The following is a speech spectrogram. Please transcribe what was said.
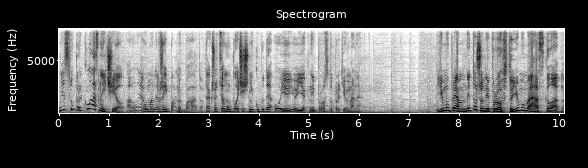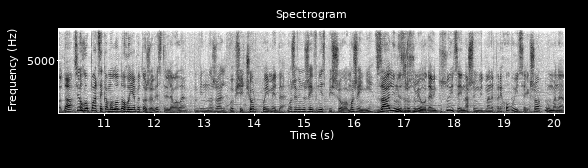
не супер класний чел, але у мене вже й банок багато. Так що цьому бочечнику буде ой-ой-ой, як не просто проти мене. Йому прям не то, що не просто, йому мега складно, да? Цього пацика молодого я би теж вистріляв, але він, на жаль, взагалі, чорт пойми де. Може він уже й вниз пішов, а може й ні. Взагалі не зрозуміло, де він тусується і на що він від мене переховується, якщо ну, у мене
